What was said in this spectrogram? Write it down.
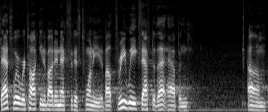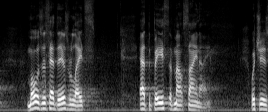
that's where we're talking about in Exodus 20. About three weeks after that happened, um, Moses had the Israelites at the base of Mount Sinai, which is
